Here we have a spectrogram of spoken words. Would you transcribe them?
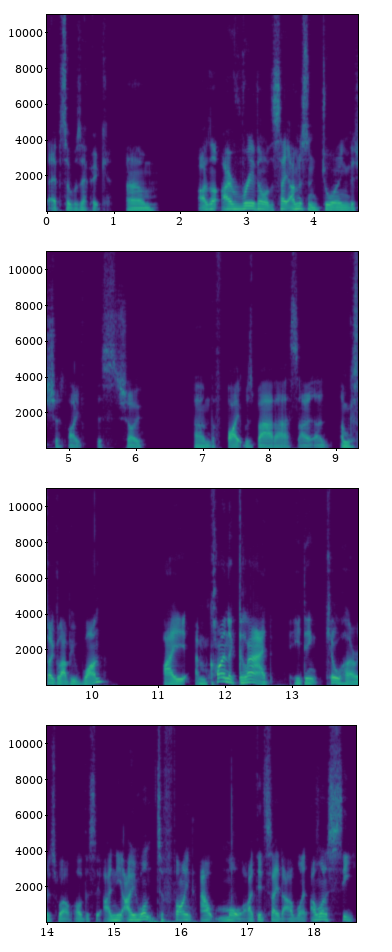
The episode was epic. Um, I don't. I really don't know what to say. I'm just enjoying this sh- like this show. Um, the fight was badass. I, I I'm so glad we won. I am kind of glad he didn't kill her as well. Obviously, I need. I want to find out more. I did say that. I want. I want to see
